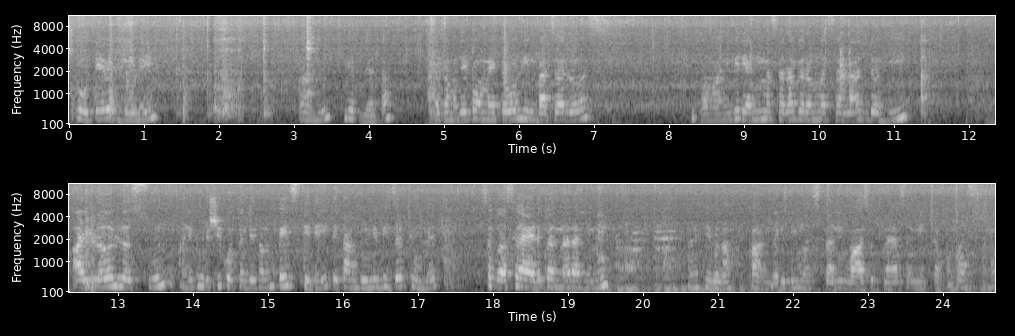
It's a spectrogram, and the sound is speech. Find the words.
छोटे वेलदोडे घालून घेतले आता. त्याच्यामध्ये टोमॅटो लिंबाचा रस आणि बिर्याणी मसाला गरम मसाला दही आलं लसूण आणि थोडीशी कोथिंबीर घालून पेस्ट केली. ते तांदूळ मी भिजत ठेवलेत. सगळं असं ॲड करणार आहे मी. हे बघा कांदा किती मस्त आणि वास सुटलाय असं मीठ टाकून भाजताना.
